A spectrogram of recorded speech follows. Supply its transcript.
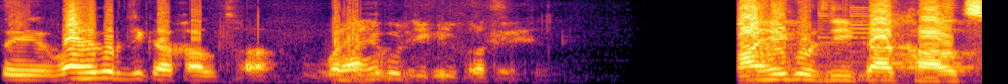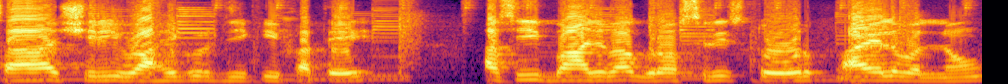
ਤੇ ਵਾਹਿਗੁਰੂ ਜੀ ਕਾ ਖਾਲਸਾ ਵਾਹਿਗੁਰੂ ਜੀ ਕੀ ਫਤਿਹ। ਵਾਹਿਗੁਰੂ ਜੀ ਕਾ ਖਾਲਸਾ ਸ੍ਰੀ ਵਾਹਿਗੁਰੂ ਜੀ ਕੀ ਫਤਿਹ। ਅਸੀਂ ਬਾਜਵਾ ਗਰੋਸਰੀ ਸਟੋਰ ਪਾਇਲ ਵੱਲੋਂ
